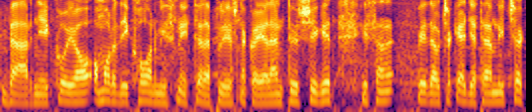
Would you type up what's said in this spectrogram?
bárnyékolja a maradék 34 településnek a jelentőségét, hiszen például csak egyet említsek,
